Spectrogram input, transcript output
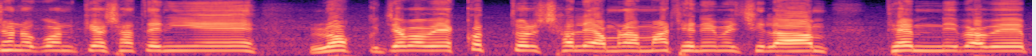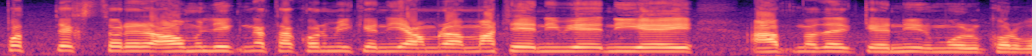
জনগণকে সাথে নিয়ে লোক যেভাবে একাত্তর সালে আমরা মাঠে নেমেছিলাম, তেমনিভাবে প্রত্যেক স্তরের আওয়ামী লীগ নেতাকর্মীকে নিয়ে আমরা মাঠে নিয়ে নিয়ে আপনাদেরকে নির্মূল করব।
